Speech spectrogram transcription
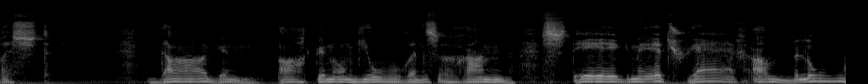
røst. Dagen bakenom jordens rand steg med et skjær av blod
